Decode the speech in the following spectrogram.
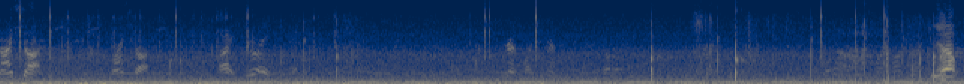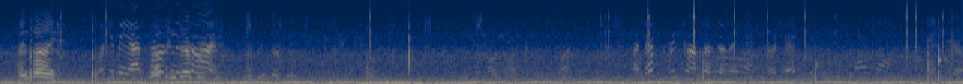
Nice shot. Nice shot. All right, zero eight. Yeah, same thing. Look at me, I've Nothing frozen different. time. Nothing different. Oh, Alright, that's three times I've done that. Okay? Eight zero.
